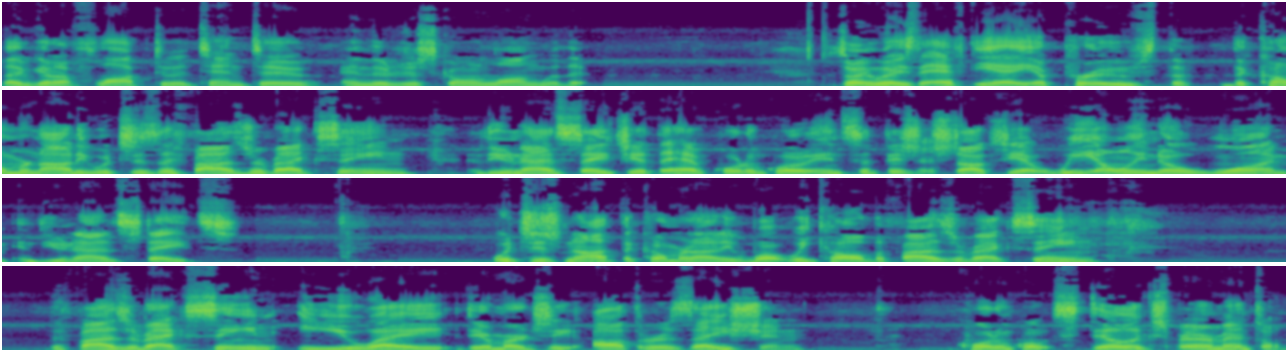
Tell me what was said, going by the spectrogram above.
They've got a flock to attend to, and they're just going along with it. So, anyways, the FDA approves the, the Comirnaty, which is a Pfizer vaccine in the United States, yet they have quote unquote insufficient stocks. Yet we only know one in the United States, which is not the Comirnaty, what we call the Pfizer vaccine. The Pfizer vaccine, EUA, the emergency authorization, quote unquote, still experimental.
